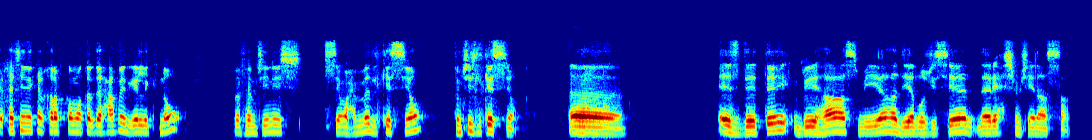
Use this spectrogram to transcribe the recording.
لقيتيني كنقرأ في ال commentaire ديال حفيظ قال لك non ما فهمتينيش سي محمد ال question فهمتيش ال question آه اس دي تي بها سمية ديال logiciel ناري حشمتينا الصاد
